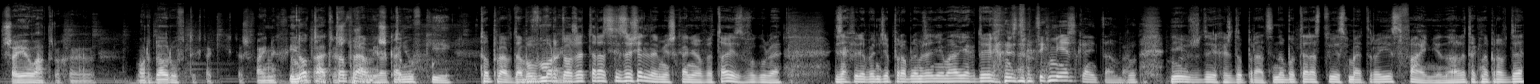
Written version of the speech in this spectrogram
przejęła trochę mordorów, tych takich też fajnych filmów. No tak, to prawda. Mieszkaniówki. To... To prawda, bo w Mordorze teraz jest osiedle mieszkaniowe. To jest w ogóle. I za chwilę będzie problem, że nie ma jak dojechać do tych mieszkań tam, bo nie już dojechać do pracy. No bo teraz tu jest metro i jest fajnie, no ale tak naprawdę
